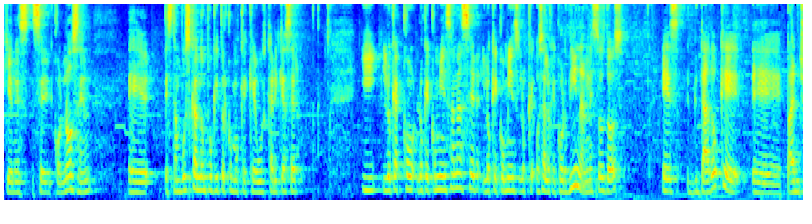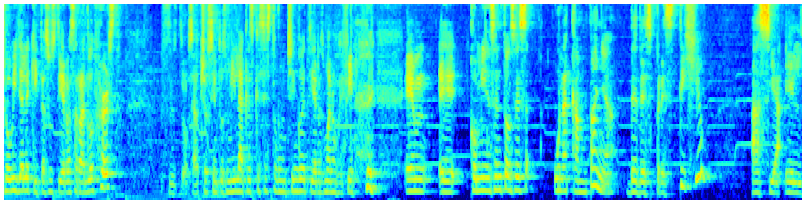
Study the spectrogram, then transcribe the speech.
quienes se conocen, eh, están buscando un poquito como que qué buscar y qué hacer. Y lo que, comienzan a hacer, lo que comienza, lo que, o sea, lo que coordinan estos dos es dado que eh, Pancho Villa le quita sus tierras a Randolph Hearst, o sea, 800 mil acres, que es esto? Un chingo de tierras. Bueno, en fin, em, eh, comienza entonces una campaña de desprestigio hacia el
